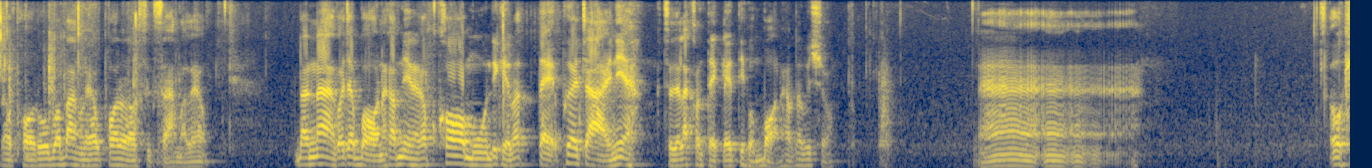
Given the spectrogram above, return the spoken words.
เราพอรู้มาบ้างแล้วเพราะเราศึกษามาแล้ว ด้านหน้าก็จะบอกนะครับนี่นะครับ ข้อมูลที่เขียนว่าแตะเพื่อจ่ายเนี่ยสัญลักษณ์ contact lens ที่ผมบอกนะครับท่านผู้ชมอ่าอ่าอ่าโอเค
